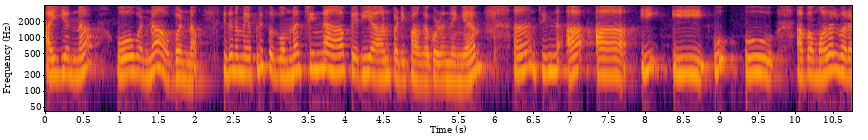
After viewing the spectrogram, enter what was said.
ஐயண்ணா ஓவண்ணா அவ்வண்ணா. இதை நம்ம எப்படி சொல்லுவோம்னா சின்ன ஆ பெரிய ஆன்னு படிப்பாங்க குழந்தைங்க. சின்ன ஆ ஆ இ உ ஊ. அப்போ முதல் வர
